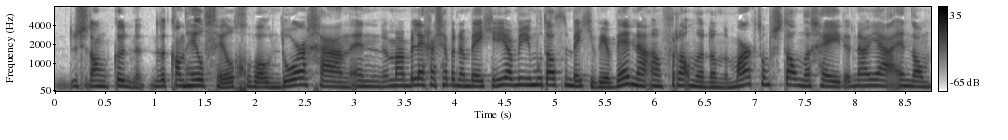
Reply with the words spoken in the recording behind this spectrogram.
dus dan, kun, dan kan heel veel gewoon doorgaan. En, maar beleggers hebben een beetje... Ja, maar je moet altijd een beetje weer wennen aan veranderende marktomstandigheden. Nou ja, en dan...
